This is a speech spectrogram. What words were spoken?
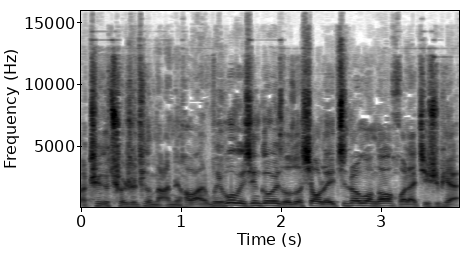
啊，这个确实挺难的，好吧？微博、微信，各位搜索“小雷”，进段广告回来继续骗。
